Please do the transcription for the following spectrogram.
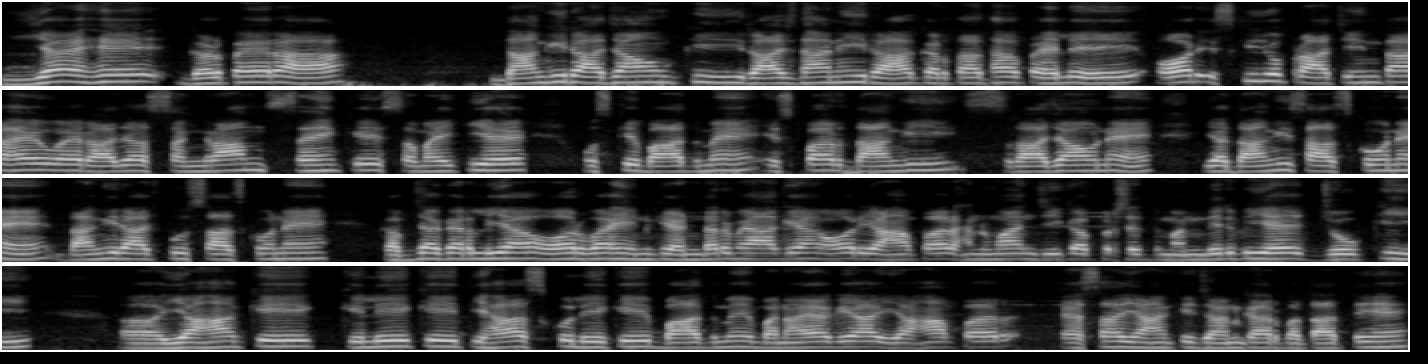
यह है गढ़पेरा दांगी राजाओं की राजधानी रहा करता था पहले, और इसकी जो प्राचीनता है वह राजा संग्राम सिंह के समय की है। उसके बाद में इस पर दांगी राजाओं ने या दांगी शासकों ने दांगी राजपूत शासकों ने कब्जा कर लिया और वह इनके अंडर में आ गया। और यहाँ पर हनुमान जी का प्रसिद्ध मंदिर भी है, जो कि यहाँ के किले के इतिहास को लेके बाद में बनाया गया। यहाँ पर ऐसा यहाँ के जानकार बताते हैं।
